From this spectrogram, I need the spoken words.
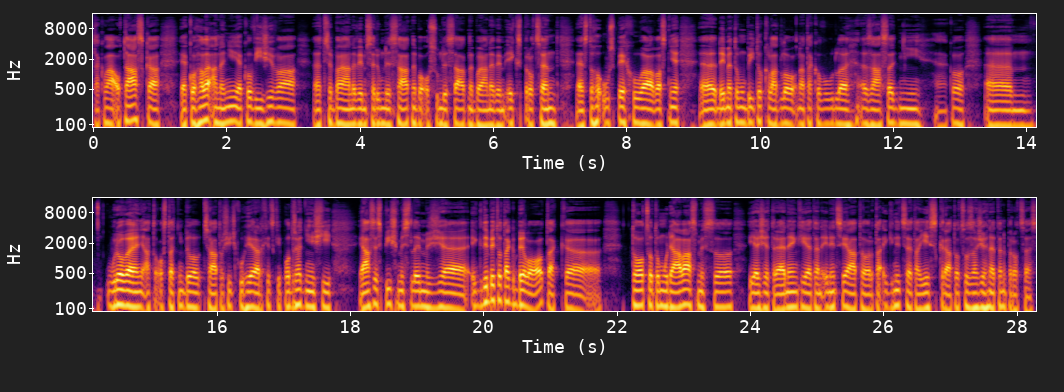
taková otázka, jako hele a není jako výživa třeba já nevím 70 nebo 80 nebo já nevím x procent z toho úspěchu a vlastně dejme tomu být to kladlo na takovouhle zásadní jako um, úroveň a to ostatní bylo třeba trošičku hierarchicky podřadnější. Já si spíš myslím, že i kdyby to tak bylo, tak eh, to, co tomu dává smysl, je, že trénink je ten iniciátor, ta ignice, ta jiskra, to, co zažehne ten proces.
